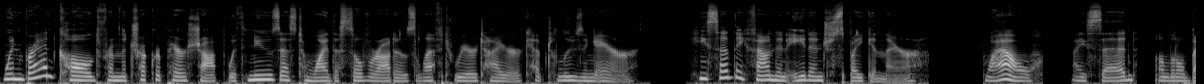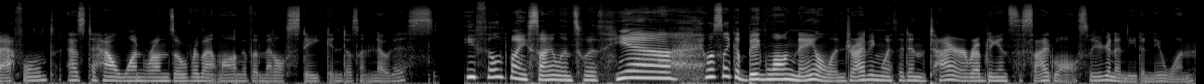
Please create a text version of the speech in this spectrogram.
When Brad called from the truck repair shop with news as to why the Silverado's left rear tire kept losing air, he said they found an 8 inch spike in there. Wow, I said, a little baffled as to how one runs over that long of a metal stake and doesn't notice. He filled my silence with, Yeah, it was like a big long nail, and driving with it in the tire rubbed against the sidewall, so you're gonna need a new one.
